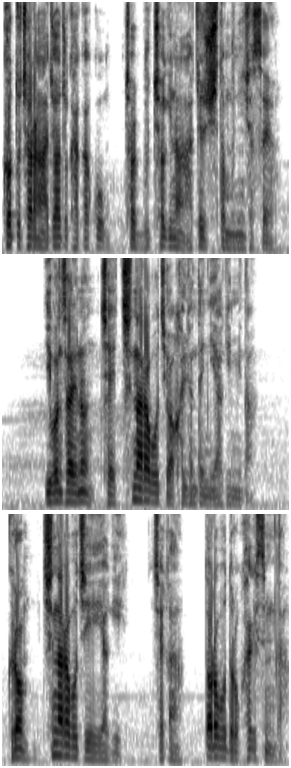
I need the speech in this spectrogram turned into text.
그것도 저랑 아주 아주 가깝고 절 무척이나 아껴주시던 분이셨어요. 이번 사연은 제 친할아버지와 관련된 이야기입니다. 그럼 친할아버지의 이야기 제가 떨어보도록 하겠습니다.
